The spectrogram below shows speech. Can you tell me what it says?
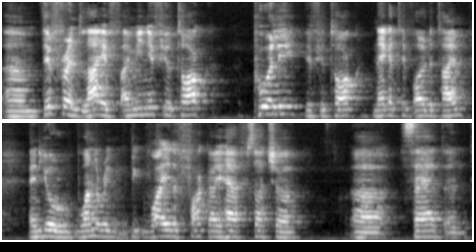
um, different life. I mean, if you talk poorly, if you talk negative all the time, and you're wondering why the fuck I have such a uh, sad and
